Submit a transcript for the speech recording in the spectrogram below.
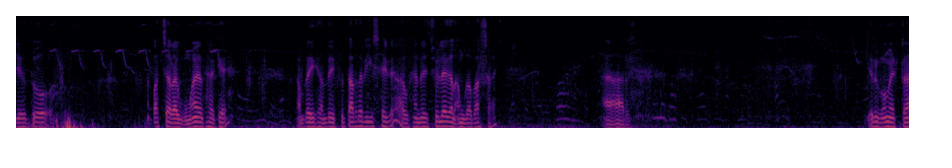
যেহেতু বাচ্চারা ঘুমায় থাকে। আমরা এখান থেকে একটু তাড়াতাড়ি সাইডে ওখানে চলে গেলাম গা বাসায়। আর এরকম একটা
